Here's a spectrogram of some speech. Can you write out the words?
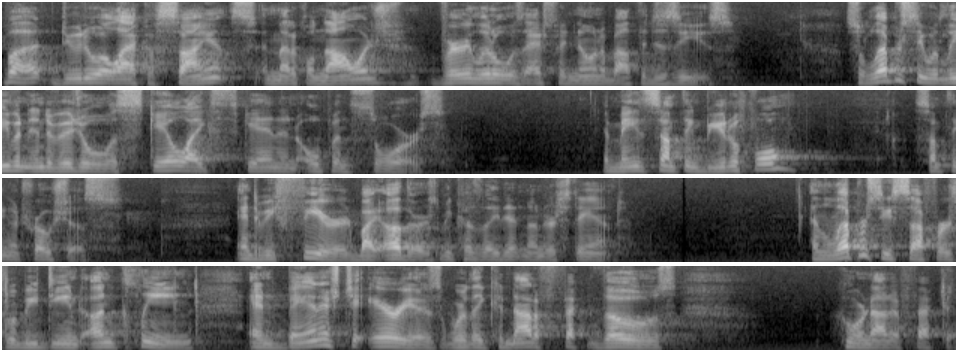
But due to a lack of science and medical knowledge, very little was actually known about the disease. So, leprosy would leave an individual with scale like skin and open sores. It made something beautiful, something atrocious, and to be feared by others because they didn't understand. and leprosy sufferers would be deemed unclean and banished to areas where they could not affect those who were not affected.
